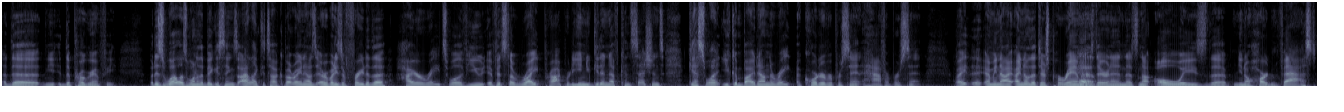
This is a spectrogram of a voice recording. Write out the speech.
uh, the the program fee. But as well as one of the biggest things I like to talk about right now is everybody's afraid of the higher rates. Well, if you if it's the right property and you get enough concessions, guess what? You can buy down the rate a quarter of a percent, half a percent, right? I mean, I, I know that there's parameters Yeah. there, and, and that's not always the you know hard and fast.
